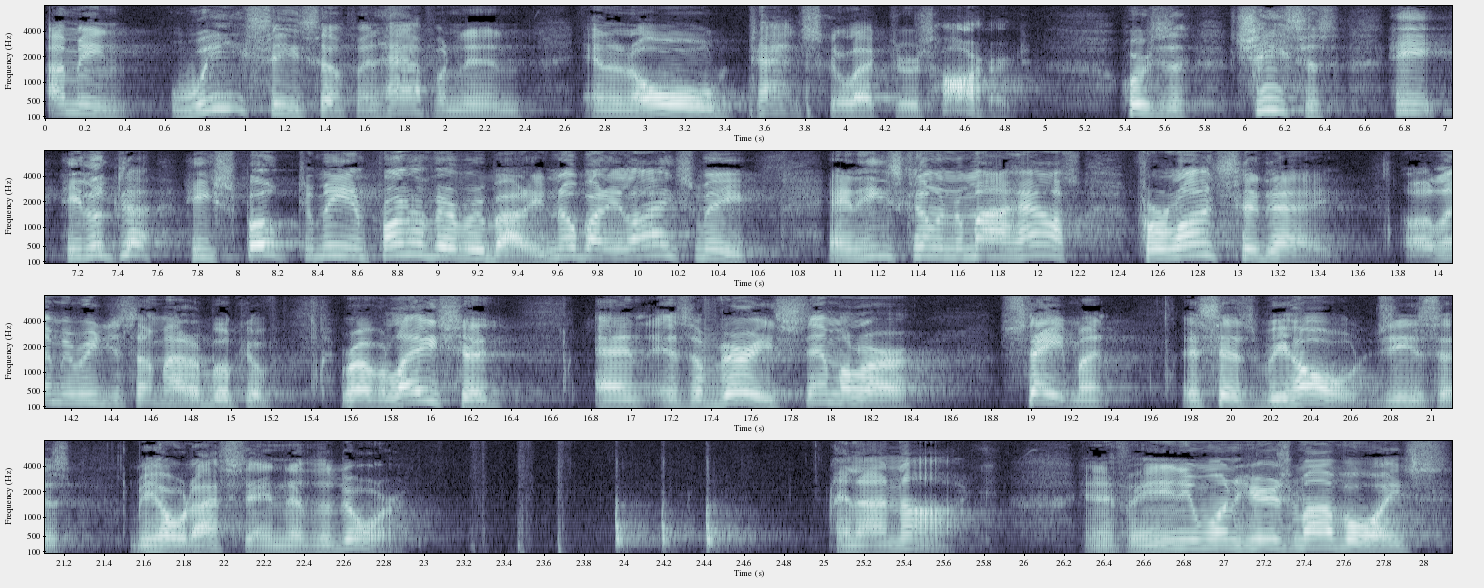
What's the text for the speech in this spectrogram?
I mean, we see something happening in an old tax collector's heart. Where he says, Jesus, he, he looked up, he spoke to me in front of everybody. Nobody likes me. And he's coming to my house for lunch today. Uh, let me read you something out of the book of Revelation, and it's a very similar statement. It says, Behold, Jesus says, Behold, I stand at the door, and I knock. And if anyone hears my voice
